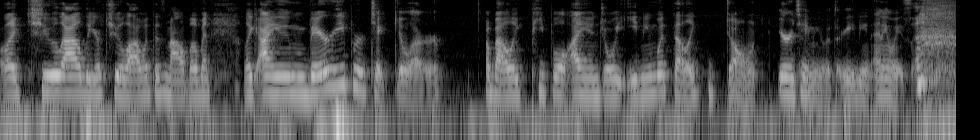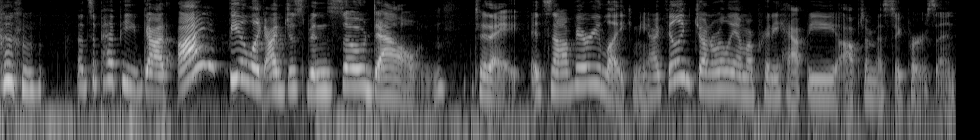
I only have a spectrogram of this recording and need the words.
like chew loudly or chew loud with his mouth open. Like I am very particular about like people I enjoy eating with that like don't irritate me with their eating. Anyways. That's a pet peeve. God, I feel like I've just been so down today. It's not very like me. I feel like generally I'm a pretty happy, optimistic person.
